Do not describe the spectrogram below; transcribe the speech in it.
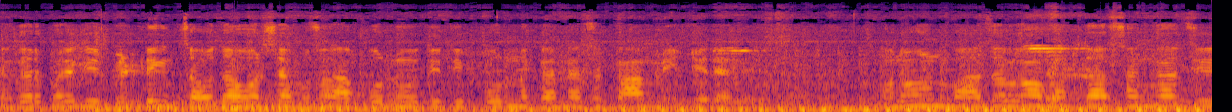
नगरपालिकेची बिल्डिंग चौदा वर्षापासून अपूर्ण होती ती पूर्ण करण्याचं काम मी केलेलं आहे. म्हणून माजलगाव मतदारसंघाची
